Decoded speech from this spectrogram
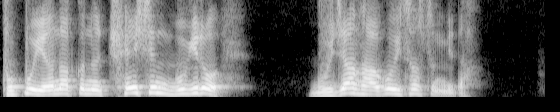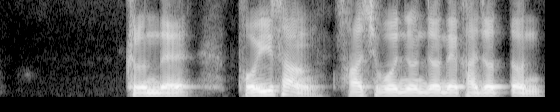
북부 연합군은 최신 무기로 무장하고 있었습니다. 그런데 더 이상 45년 전에 가졌던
